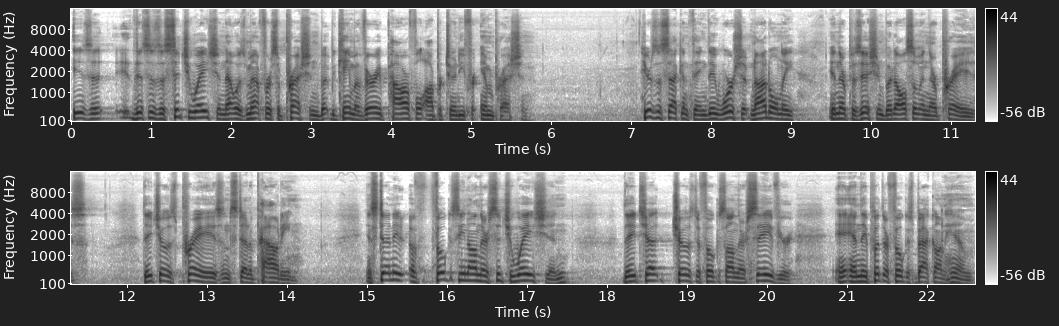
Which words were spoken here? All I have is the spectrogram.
is a, this is a situation that was meant for suppression, but became a very powerful opportunity for impression. Here's the second thing they worship not only in their position, but also in their praise. They chose praise instead of pouting. Instead of focusing on their situation, They ch- chose to focus on their Savior, and, and they put their focus back on Him.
